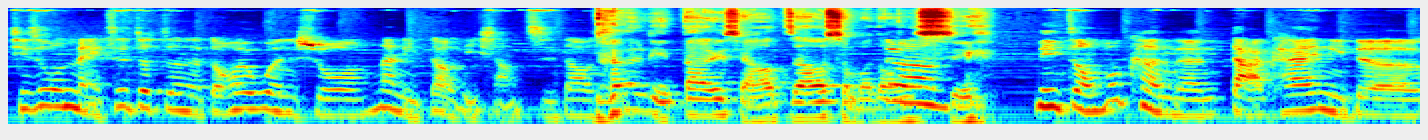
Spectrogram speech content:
其实我每次就真的都会问说，那你到底想知道？那你到底想要知道什么东西？你总不可能打开你的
